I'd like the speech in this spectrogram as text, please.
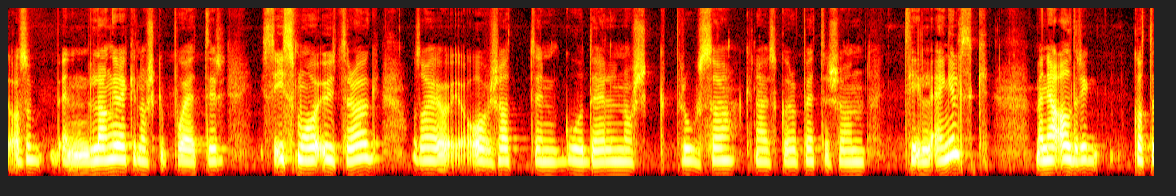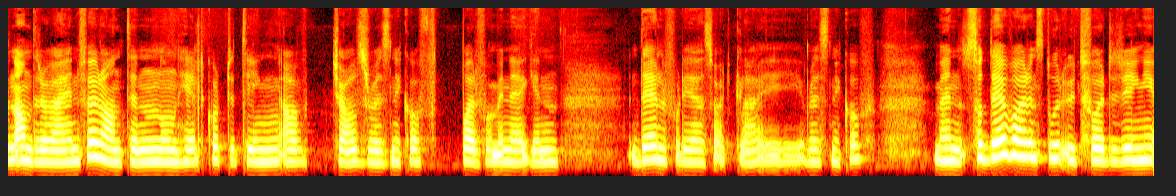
Altså en lang rekke norske poeter i små utdrag. Og så har jeg oversatt en god del norsk prosa, Knausgård og Petterson, til engelsk. Men jeg har aldri gått den andre veien før, annet enn noen helt korte ting av Charles Resnikoff, bare for min egen del, fordi jeg er svært glad i Resnikoff. Men, så det var en stor utfordring,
